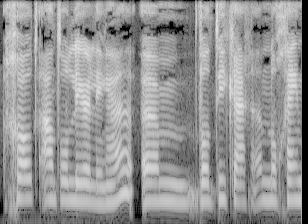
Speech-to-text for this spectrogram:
groot aantal leerlingen. ehm, want die, krijgen nog geen,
